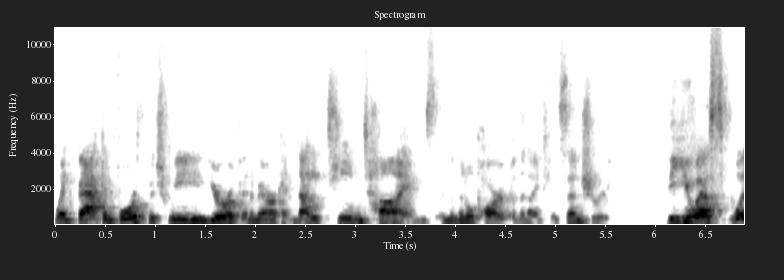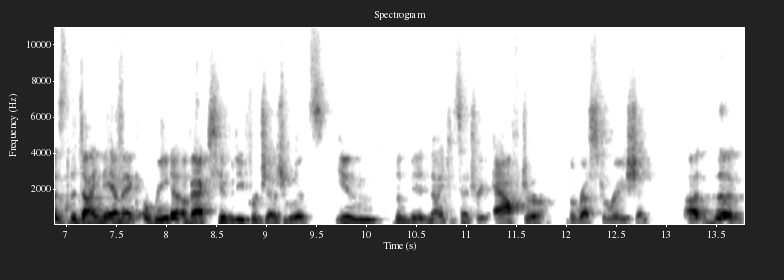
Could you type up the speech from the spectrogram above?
went back and forth between Europe and America 19 times in the middle part of the 19th century. The US was the dynamic arena of activity for Jesuits in the mid 19th century after the Restoration. Uh, the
